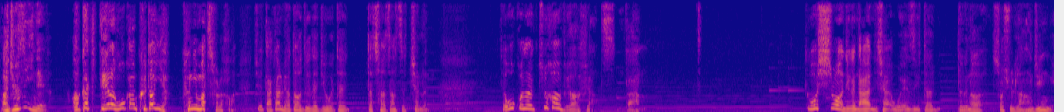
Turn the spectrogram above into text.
啊，就是伊拿个，哦，搿对了，我刚看到伊啊，肯定没错了，好，就大家聊到后头呢，就会得得出这样子结论。但我觉着最好勿要这样子，啊。我希望这个㑚里向还是有得头脑稍许冷静眼，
